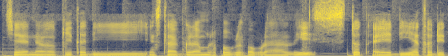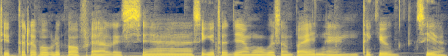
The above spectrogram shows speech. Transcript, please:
Channel kita di Instagram Republic of Realis.id atau di Twitter Republic of Realis. Ya segitu aja yang mau gue sampaikan and thank you. See ya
